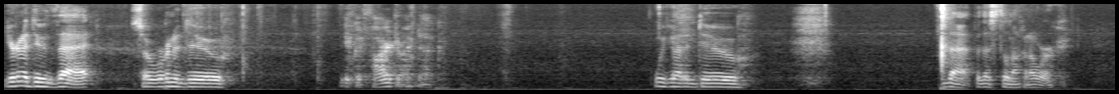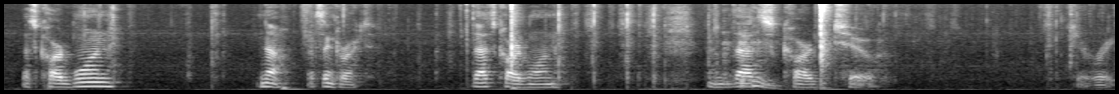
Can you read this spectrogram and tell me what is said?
You're gonna do that. So we're gonna do. You could fire drive deck. We gotta do that, but that's still not gonna work. That's card one. No, that's incorrect. That's card one. And that's card two. You're right.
